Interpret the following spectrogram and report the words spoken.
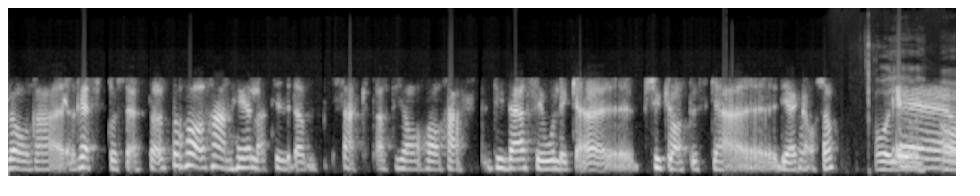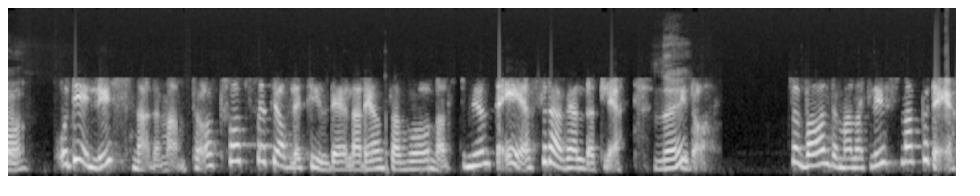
våra rättsprocesser så har han hela tiden sagt att jag har haft diverse olika eh, psykiatriska diagnoser. Oj, oj, ja. Och det lyssnade man på trots att jag blev tilldelad ensam vårdnad som ju inte är så där väldigt lätt Nej. idag. Så valde man att lyssna på det.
